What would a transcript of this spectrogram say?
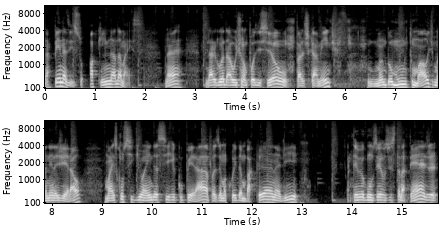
Apenas isso, ok, nada mais, né? Largou da última posição praticamente, mandou muito mal de maneira geral mas conseguiu ainda se recuperar, fazer uma corrida bacana ali. Teve alguns erros de estratégia,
